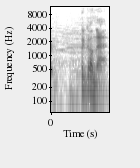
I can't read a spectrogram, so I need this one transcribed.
Click on that.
